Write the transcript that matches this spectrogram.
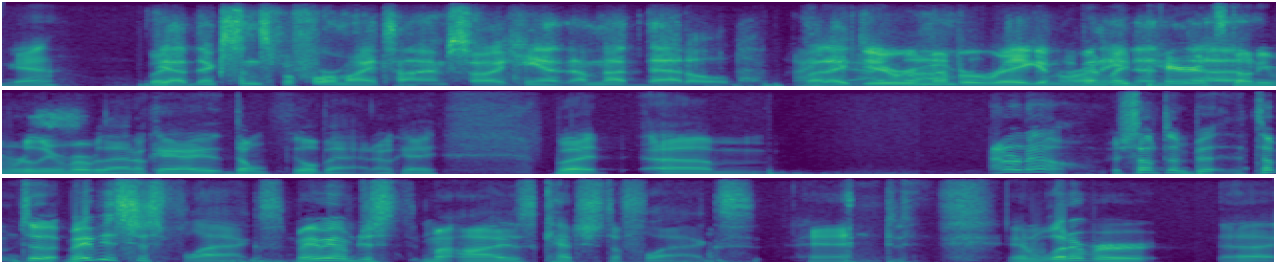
Yeah, but yeah, Nixon's before my time, so I can't. I'm not that old, but I, I- do well, remember Reagan I running. my parents uh, don't even really remember that. Okay, I don't feel bad. Okay, but um, I don't know. There's something something to it. Maybe it's just flags. Maybe I'm just my eyes catch the flags and and whatever. Uh,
